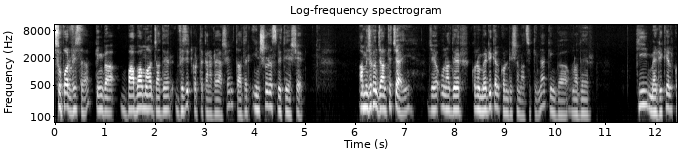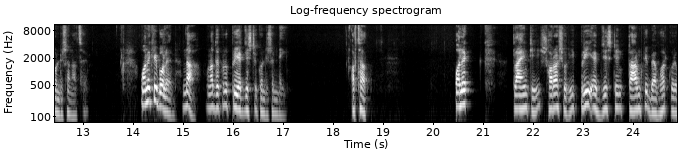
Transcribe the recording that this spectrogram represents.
সুপার ভিসা কিংবা বাবা মা যাদের ভিজিট করতে কানাডায় আসেন, তাদের ইন্স্যুরেন্স নিতে এসে আমি যখন জানতে চাই যে ওনাদের কোনো মেডিকেল কন্ডিশন আছে কি না কিংবা ওনাদের কি মেডিকেল কন্ডিশন আছে, অনেকেই বলেন, না, ওনাদের কোনো প্রি এক্সিস্টিং কন্ডিশন নেই। অর্থাৎ অনেক ক্লায়েন্টই সরাসরি প্রি এক্সিস্টিং টার্মটি ব্যবহার করে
